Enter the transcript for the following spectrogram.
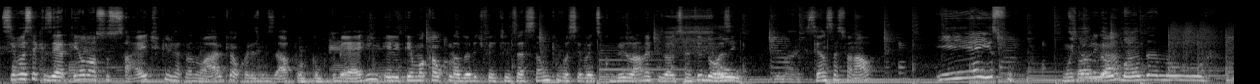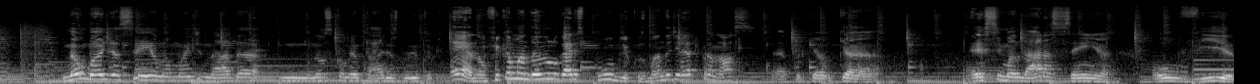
Se você quiser, tem o nosso site que já tá no ar, que é o aquarismobizarro.com.br. Ele tem uma calculadora de fertilização que você vai descobrir lá no episódio 112. Show demais. Sensacional. E é isso. Muito Só obrigado. não manda no. Não mande a senha, não mande nada nos comentários do YouTube. É, não fica mandando em lugares públicos, manda direto pra nós. É, porque o que é, esse mandar a senha, ouvir,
